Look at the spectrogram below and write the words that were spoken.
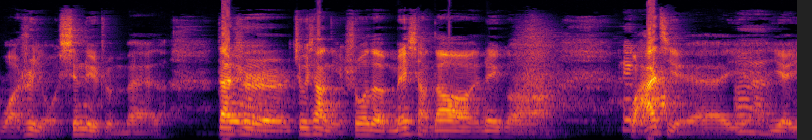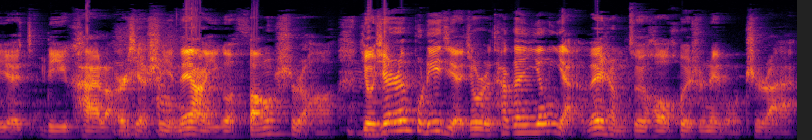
我是有心理准备的。但是就像你说的，没想到那个。寡姐也也也离开了，而且是以那样一个方式哈。有些人不理解，就是他跟鹰眼为什么最后会是那种挚爱？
